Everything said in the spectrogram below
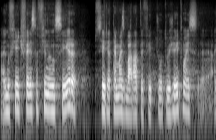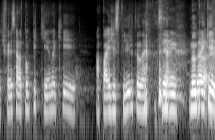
Aí no fim a diferença financeira seria até mais barato ter feito de outro jeito, mas é, a diferença era tão pequena que a paz de espírito, né? Sim. não, não, tem que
